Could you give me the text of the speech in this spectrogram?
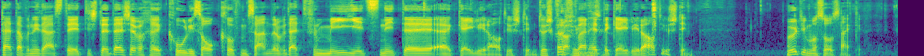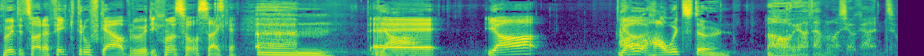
der hat aber nicht ästhetisch. Der, der ist einfach eine coole Socke auf dem Sender, aber der hat für mich jetzt nicht äh, eine geile Radiostimme. Du hast gefragt, wer hat eine geile Radiostimme? Würde ich mal so sagen. Würde zwar einen Fick drauf geben, aber würde ich mal so sagen. Ähm, äh, ja. Ja. ja. Howard Stern. Oh ja, den muss ich auch gerne zu.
